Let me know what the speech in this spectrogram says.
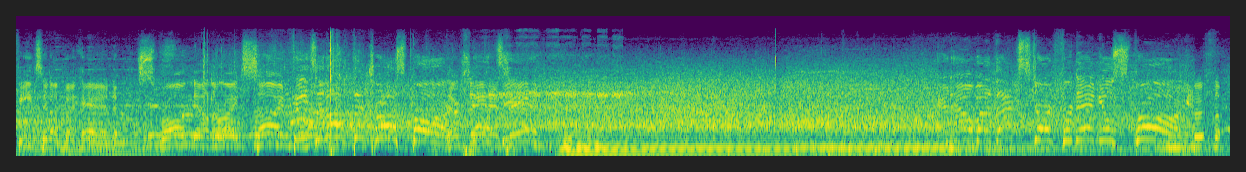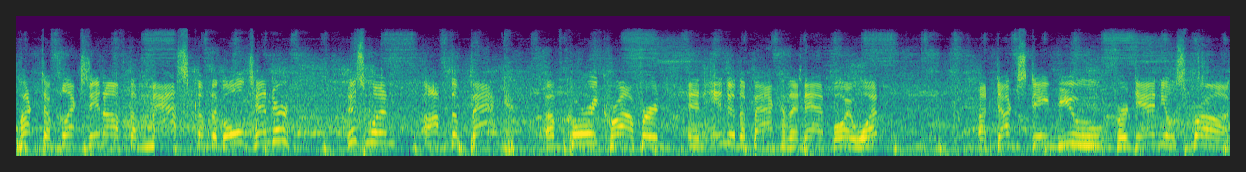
Feeds it up ahead. Sprong down the right side. Feeds it off the crossbar. They're saying That's it's in. And how about that start for Daniel Sprong? The, the puck deflects in off the mask of the goaltender. This one off the back of Corey Crawford and into the back of the net. Boy, what a Ducks debut for Daniel Sprong.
